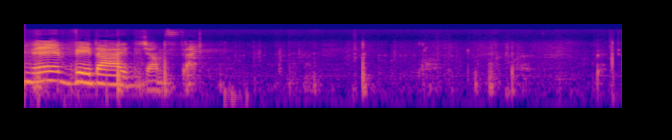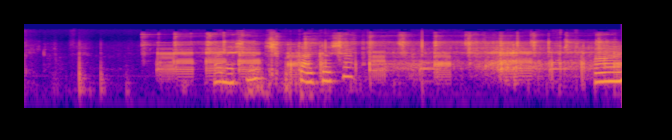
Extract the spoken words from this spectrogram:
Ve veda edeceğim şimdi çıktık arkadaşlar. Aa,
